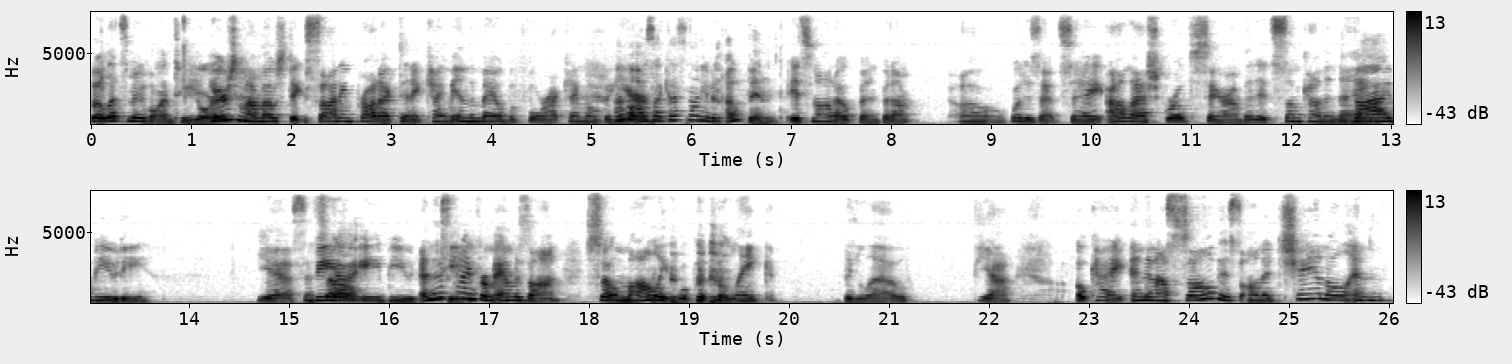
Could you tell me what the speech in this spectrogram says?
But let's move on to your Here's my most exciting product, and it came in the mail before I came over Oh, here. I was like, that's not even opened. it's not open, but I'm. Oh, what does that say? Eyelash growth serum, but it's some kind of name. VieBeauti. Yes, and V so I E Beauty. and this came from Amazon. So Molly will put the link below. Yeah. Okay, and then I saw this on a channel, and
